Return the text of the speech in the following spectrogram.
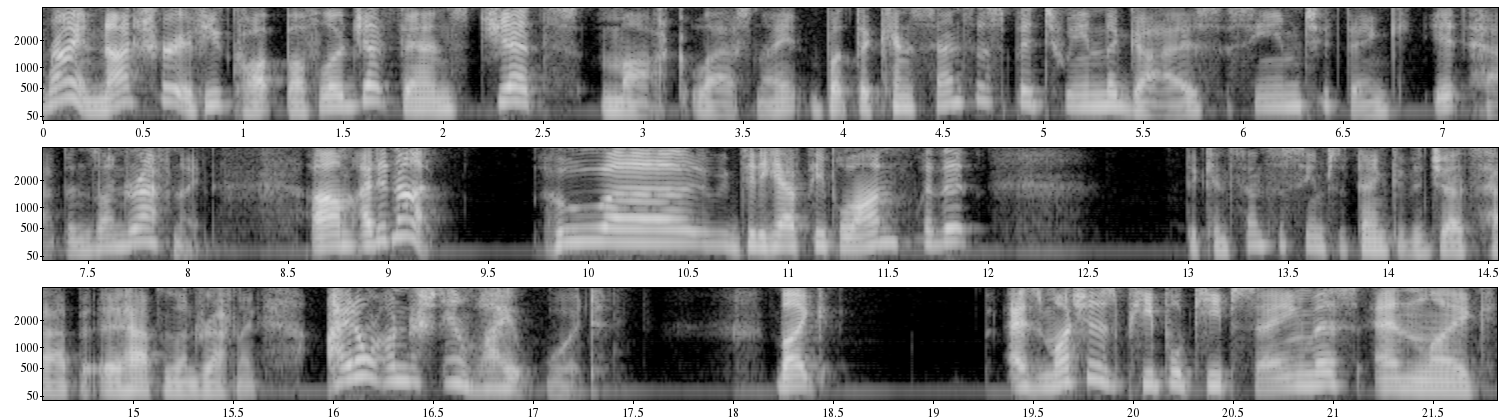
Ryan, not sure if you caught Buffalo Jet fans' Jets mock last night, but the consensus between the guys seemed to think it happens on draft night. Um, I did not. Who uh, did he have people on with it? The consensus seems to think the Jets happen it happens on draft night. I don't understand why it would. Like, as much as people keep saying this, and like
